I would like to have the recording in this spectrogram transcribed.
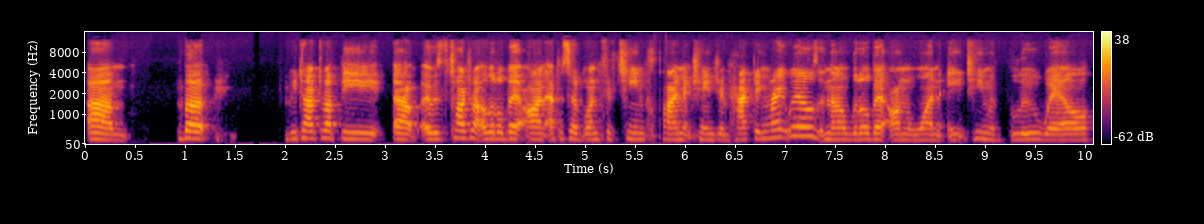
Um, but we talked about the uh, it was talked about a little bit on episode 115 climate change impacting right whales and then a little bit on 118 with blue whale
